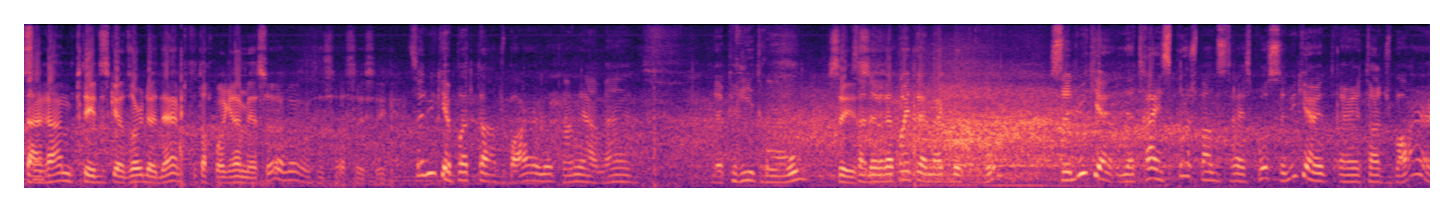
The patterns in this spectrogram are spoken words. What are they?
ta RAM puis tes disques durs dedans puis tu as reprogrammé ça, là. Ça, c'est-. Celui qui n'a pas de touch bar, là, premièrement, le prix est trop haut. Ça c'est- devrait pas être un MacBook Pro. Celui qui a le 13 pouces, je parle du 13 pouces, celui qui a un, un touch bar. euh,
